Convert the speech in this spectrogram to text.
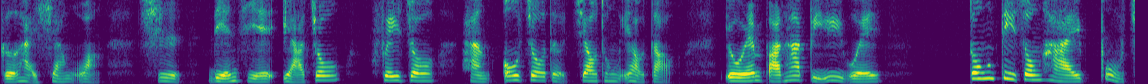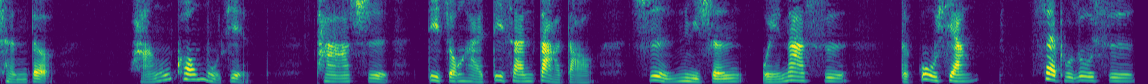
隔海相望，是连接亚洲、非洲和欧洲的交通要道。有人把它比喻为。东地中海不成的航空母舰，它是地中海第三大岛，是女神维纳斯的故乡。塞浦路斯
